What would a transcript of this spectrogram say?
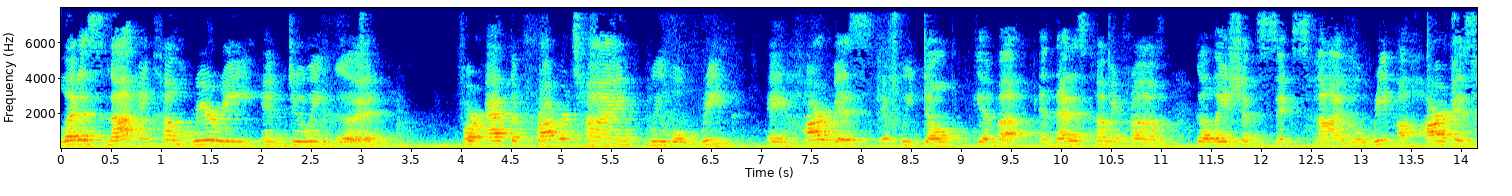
let us not become weary in doing good, for at the proper time we will reap a harvest if we don't give up. And that is coming from Galatians 6 9. We'll reap a harvest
